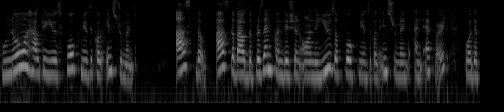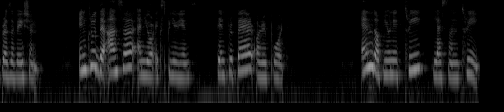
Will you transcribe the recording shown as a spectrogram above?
who know how to use folk musical instrument. Ask, the, ask about the present condition on the use of folk musical instrument and effort for their preservation. Include the answer and your experience. Then prepare a report. End of Unit 3, Lesson 3.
